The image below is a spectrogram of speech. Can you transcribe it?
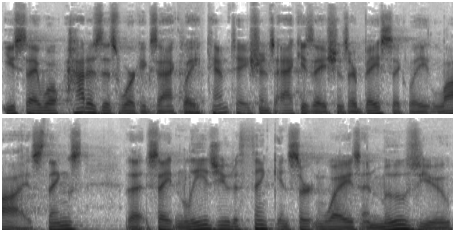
you say, well, how does this work exactly? Temptations, accusations are basically lies, things that Satan leads you to think in certain ways and moves you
